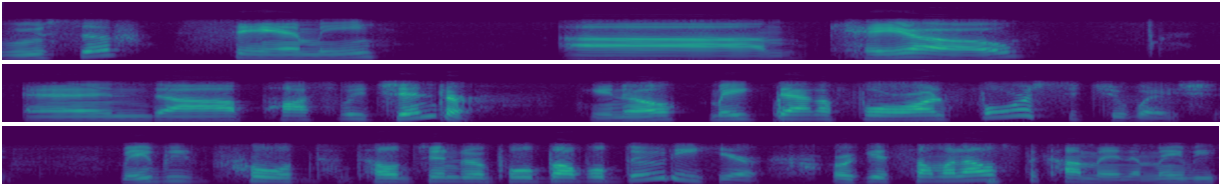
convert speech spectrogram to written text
Rusev, Sami, um, KO, and uh, possibly Jinder. You know, make that a four-on-four situation. Maybe pull, tell Jinder to pull double duty here, or get someone else to come in, and maybe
